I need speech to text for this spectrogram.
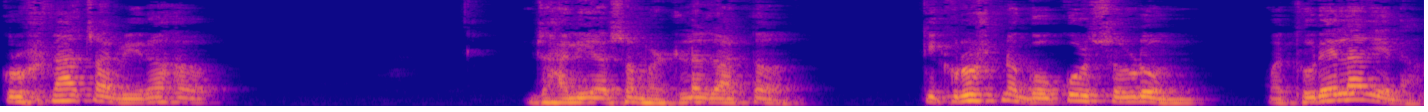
कृष्णाचा विरह झाली असं म्हटलं जातं की कृष्ण गोकुळ सोडून मथुरेला गेला.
